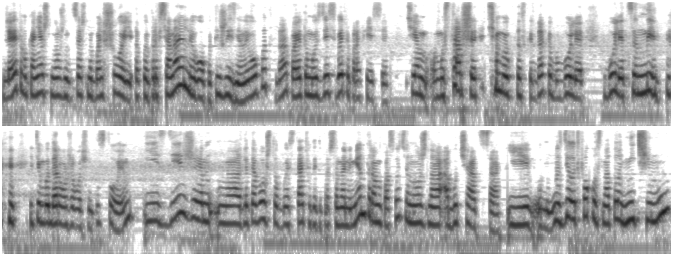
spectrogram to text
для этого, конечно, нужен достаточно большой такой профессиональный опыт и жизненный опыт, да, поэтому здесь в этой профессии, чем мы старше, тем мы, так сказать, да, как бы более, более ценны и тем мы дороже, в общем-то, стоим. И здесь же для того, чтобы стать вот этим профессиональным ментором, по сути, нужно обучаться. И ну, сделать фокус на то, не чему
